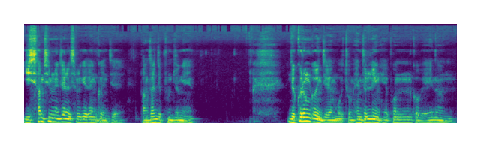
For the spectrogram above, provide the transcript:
20, 30년 전에 설계된 거 이제 방산 제품 중에 이제 그런 거 이제 뭐 좀 핸들링 해본 거 외에는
